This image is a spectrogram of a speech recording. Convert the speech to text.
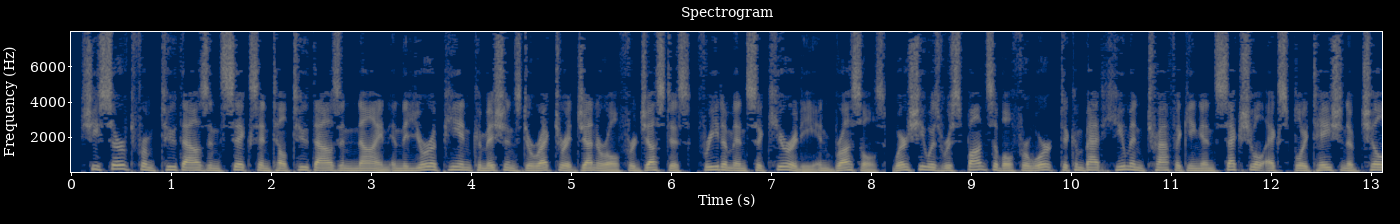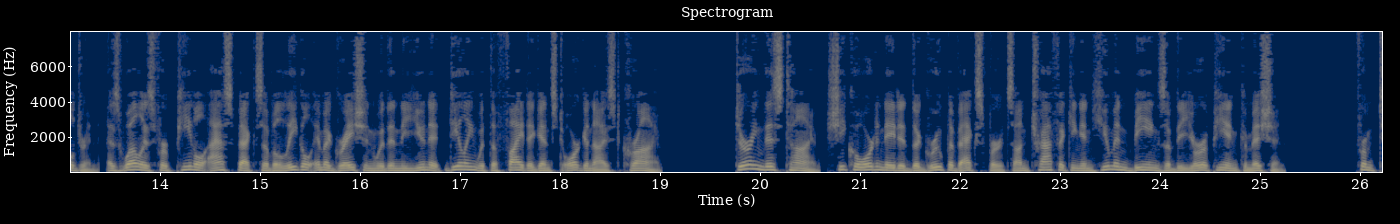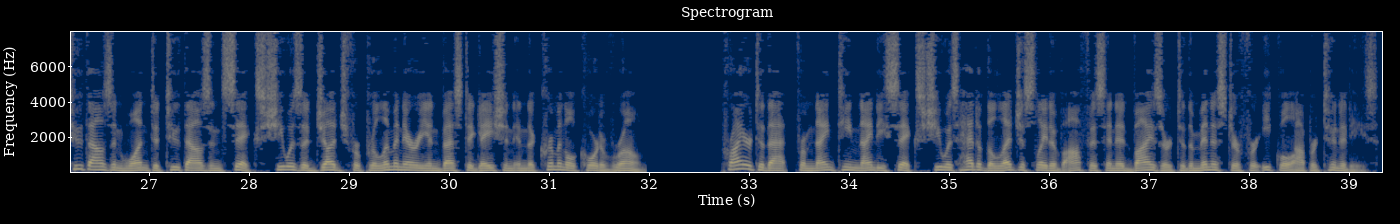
She served from 2006 until 2009 in the European Commission's Directorate General for Justice, Freedom and Security in Brussels, where she was responsible for work to combat human trafficking and sexual exploitation of children, as well as for penal aspects of illegal immigration within the unit dealing with the fight against organized crime. During this time, she coordinated the group of experts on trafficking in human beings of the European Commission. From 2001 to 2006 she was a judge for preliminary investigation in the Criminal Court of Rome. Prior to that, from 1996 she was head of the Legislative Office and advisor to the Minister for Equal Opportunities.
